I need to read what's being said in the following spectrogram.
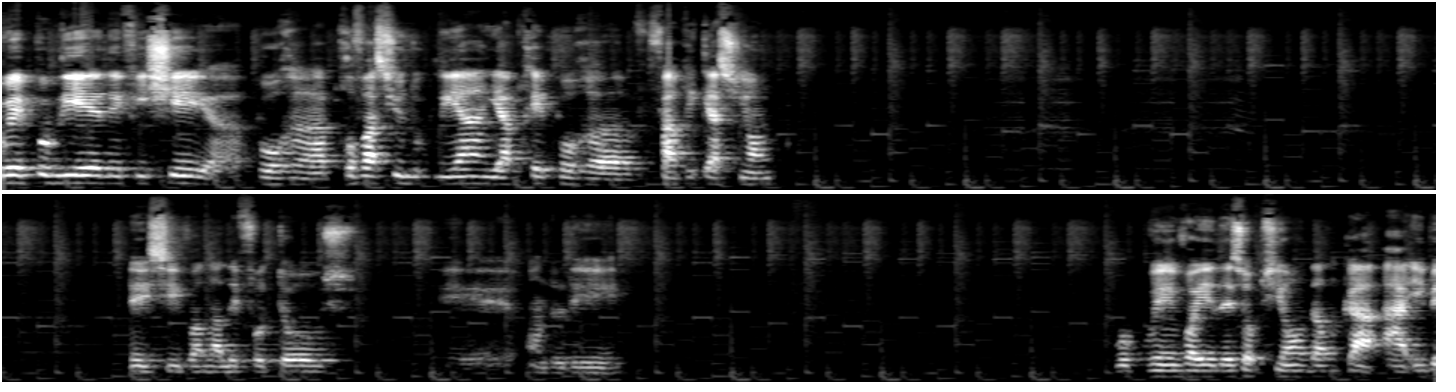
Pouvez publier les fichiers euh, pour euh, approbation du client et après pour euh, fabrication. Et ici, voilà les photos en 2D. Vous pouvez envoyer les options dans le cas et B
